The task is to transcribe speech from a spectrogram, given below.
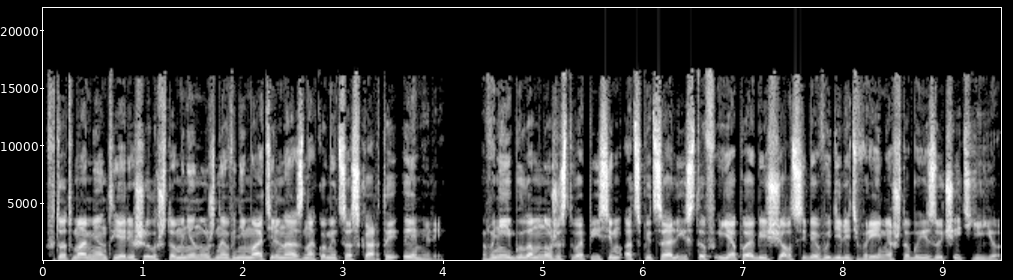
В тот момент я решил, что мне нужно внимательно ознакомиться с картой Эмили. В ней было множество писем от специалистов, я пообещал себе выделить время, чтобы изучить ее.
